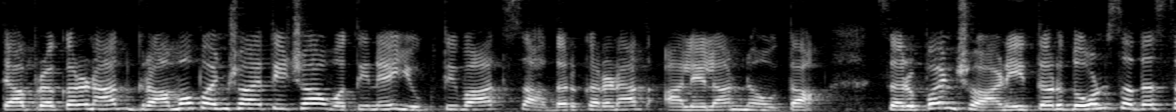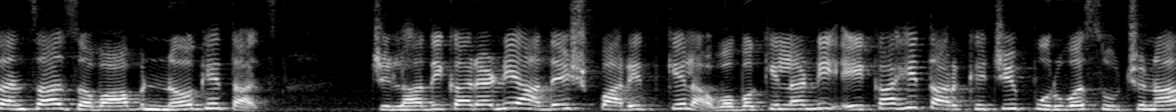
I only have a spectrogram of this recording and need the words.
त्या प्रकरणात ग्रामपंचायतीच्या वतीने युक्तिवाद सादर करण्यात आलेला नव्हता. सरपंच आणि इतर दोन सदस्यांचा जबाब न घेताच जिल्हाधिकाऱ्यांनी आदेश पारित केला व वकिलांनी एकाही तारखेची पूर्वसूचना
